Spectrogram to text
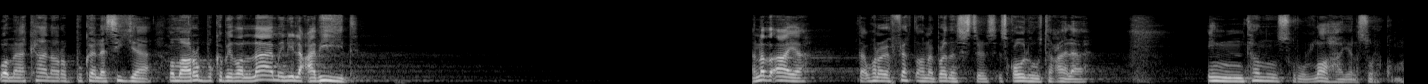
وَمَا كَانَ رَبُّكَ نَسِيًّا وَمَا رَبُّكَ بِظَلَّامٍ لِلْعَبِيدِ Another ayah that I want to reflect on, my brothers and sisters, is قوله تعالى إن تنصروا الله ينصركم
